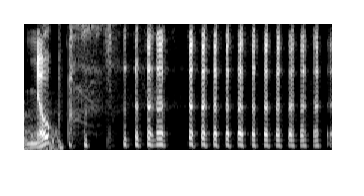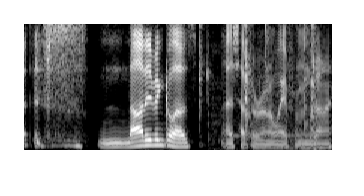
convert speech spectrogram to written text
Nope. Not even close. I just have to run away from him, don't I?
